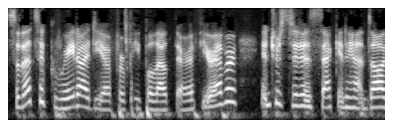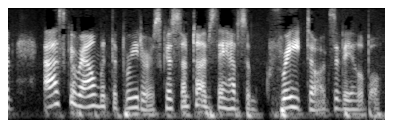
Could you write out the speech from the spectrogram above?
So that's a great idea for people out there. If you're ever interested in a secondhand dog, ask around with the breeders because sometimes they have some great dogs available.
